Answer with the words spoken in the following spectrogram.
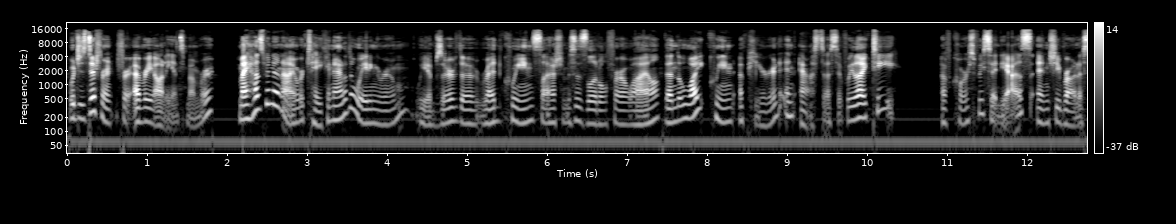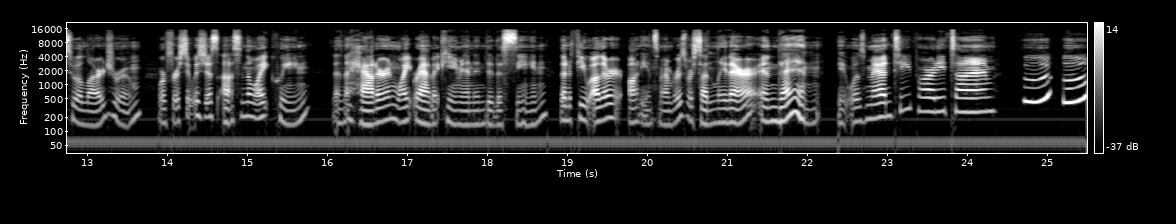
which is different for every audience member. My husband and I were taken out of the waiting room. We observed the Red Queen slash Mrs. Liddell for a while. Then the White Queen appeared and asked us if we liked tea. Of course, we said yes, and she brought us to a large room where first it was just us and the White Queen. Then the Hatter and White Rabbit came in and did a scene. Then a few other audience members were suddenly there, and then it was Mad Tea Party time. Ooh, ooh.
